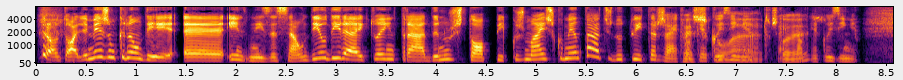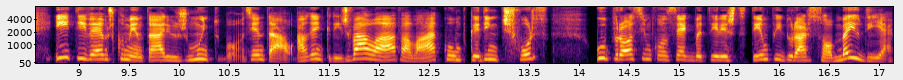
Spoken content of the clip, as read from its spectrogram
Pronto, olha, mesmo que não dê a indemnização, deu direito à entrada nos tópicos mais comentados do Twitter. Já é Pois, qualquer coisinha. claro, Já pois. é qualquer coisinha. E tivemos comentários muito bons. Então, alguém que diz, vá lá, vá lá, com um bocadinho de esforço, o próximo consegue bater este tempo e durar só meio dia.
